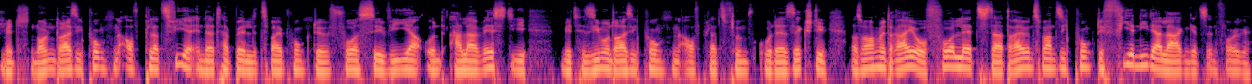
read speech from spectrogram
Mit 39 Punkten auf Platz 4 in der Tabelle, zwei Punkte vor Sevilla und Alaves, die mit 37 Punkten auf Platz 5 oder 6 stehen. Was machen wir mit Rayo? Vorletzter, 23 Punkte, vier Niederlagen jetzt in Folge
